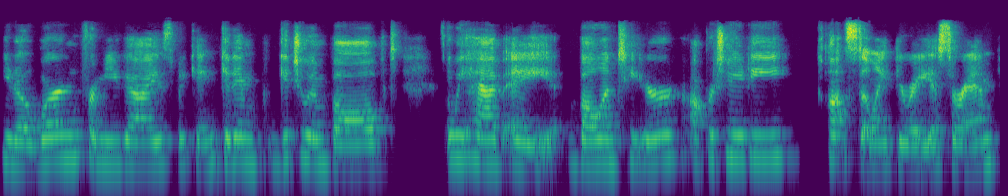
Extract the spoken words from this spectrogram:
you know, learn from you guys, we can get in, get you involved. We have a volunteer opportunity constantly through ASRM.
